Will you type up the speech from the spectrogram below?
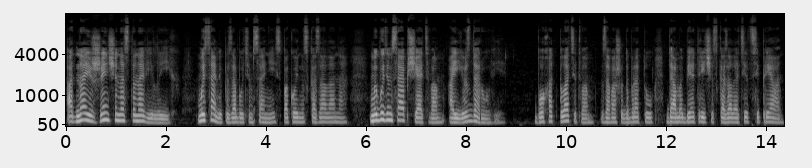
одна из женщин остановила их. «Мы сами позаботимся о ней», — спокойно сказала она. «Мы будем сообщать вам о ее здоровье». «Бог отплатит вам за вашу доброту, дама Беатрича», — сказал отец Сиприан,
